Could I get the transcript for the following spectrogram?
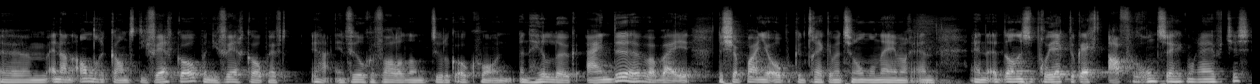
Um, en aan de andere kant die verkoop. En die verkoop heeft ja, in veel gevallen dan natuurlijk ook gewoon een heel leuk einde. Hè, waarbij je de champagne open kunt trekken met zo'n ondernemer. En, en dan is het project ook echt afgerond, zeg ik maar eventjes.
